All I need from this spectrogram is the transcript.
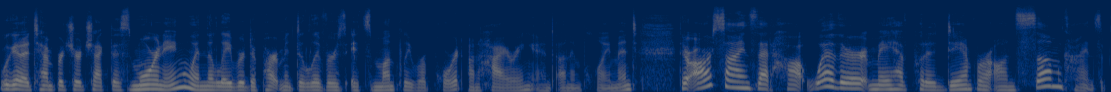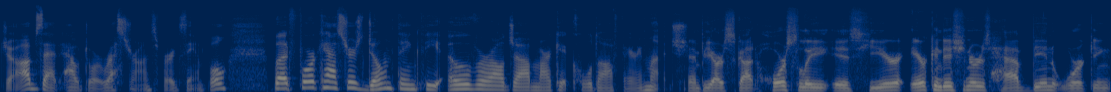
We'll get a temperature check this morning when the Labor Department delivers its monthly report on hiring and unemployment. There are signs that hot weather may have put a damper on some kinds of jobs, at outdoor restaurants, for example. But forecasters don't think the overall job market cooled off very much. NPR Scott Horsley is here. Air conditioners have been working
